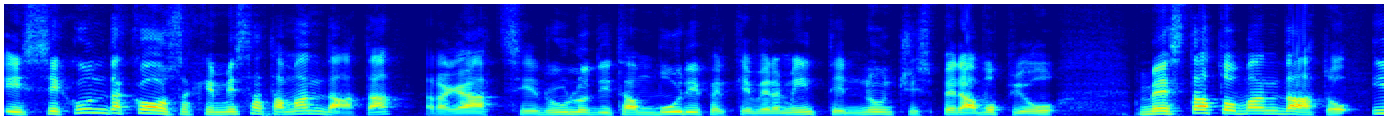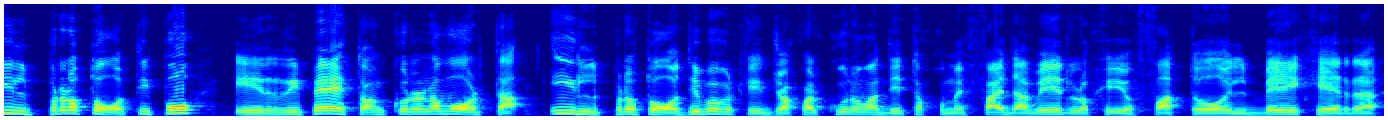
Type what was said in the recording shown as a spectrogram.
E seconda cosa che mi è stata mandata, ragazzi, rullo di tamburi perché veramente non ci speravo più, mi è stato mandato il prototipo, e ripeto ancora una volta il prototipo, perché già qualcuno mi ha detto come fai ad averlo, che io ho fatto il Baker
